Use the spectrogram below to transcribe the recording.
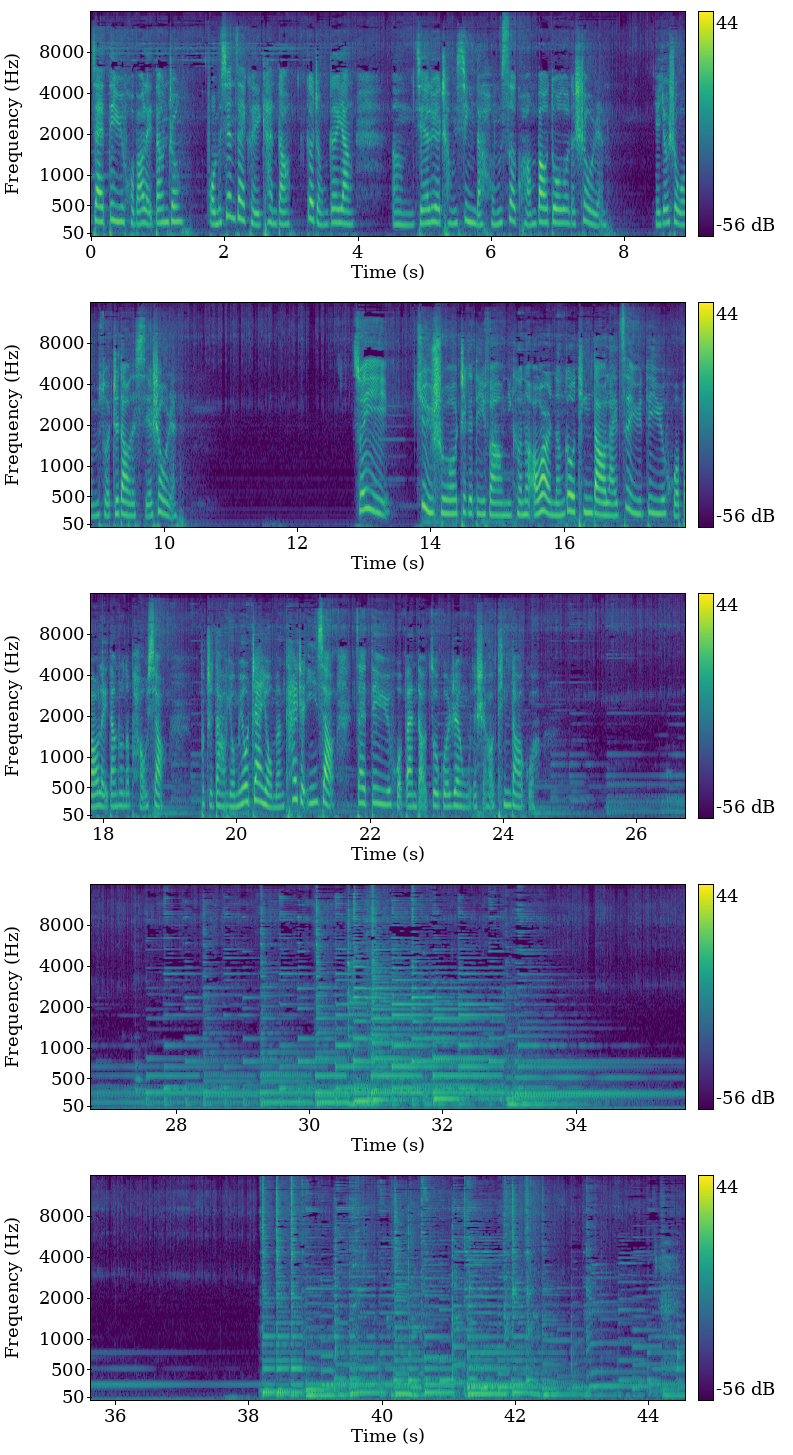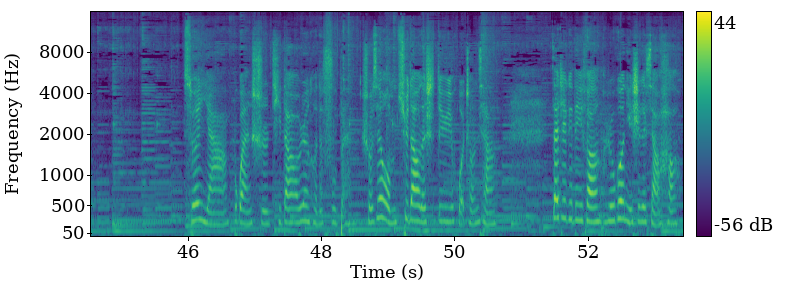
在地狱火堡垒当中，我们现在可以看到各种各样，嗯，劫掠成性的红色狂暴堕落的兽人，也就是我们所知道的邪兽人。所以，据说这个地方你可能偶尔能够听到来自于地狱火堡垒当中的咆哮。不知道有没有战友们开着音效在地狱火半岛做过任务的时候听到过？所以啊，不管是提到任何的副本，首先我们去到的是地狱火城墙，在这个地方，如果你是个小号，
